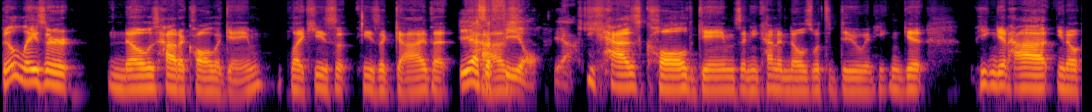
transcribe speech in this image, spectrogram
Bill Lazor knows how to call a game. Like he's a he's a guy that he has, has a feel. Yeah. He has called games and he kind of knows what to do and he can get he can get hot, you know.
